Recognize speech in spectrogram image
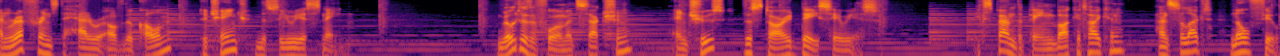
and reference the header of the column to change the series name. Go to the Format section and choose the Start Day series. Expand the Paint bucket icon and select No Fill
